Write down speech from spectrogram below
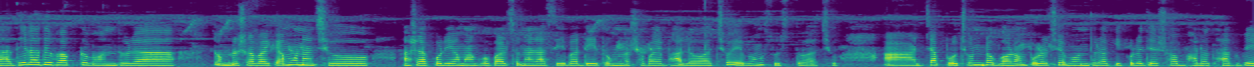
রাধে রাধে ভক্ত বন্ধুরা, তোমরা সবাই কেমন আছো? আশা করি আমার গোপাল সোনার আশীর্বাদে তোমরা সবাই ভালো আছো এবং সুস্থ আছো। আর যা প্রচণ্ড গরম পড়েছে বন্ধুরা, কী করে যে সব ভালো থাকবে?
